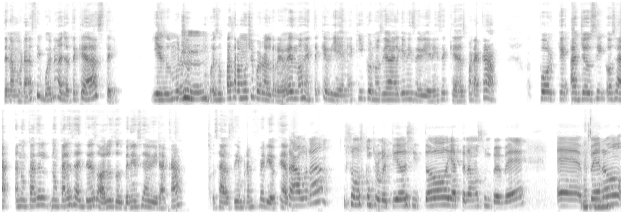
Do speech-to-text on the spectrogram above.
te enamoraste y bueno, allá te quedaste. Y eso es mucho, eso pasa mucho, pero al revés, ¿no? Gente que viene aquí, conoce a alguien y se viene y se queda para acá. Porque a yo sí, o sea, nunca, nunca les ha interesado a los dos venirse a vivir acá. O sea, siempre han preferido quedarse. Ahora somos comprometidos y todo, ya tenemos un bebé. Eh, pero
